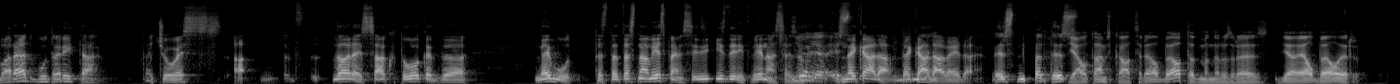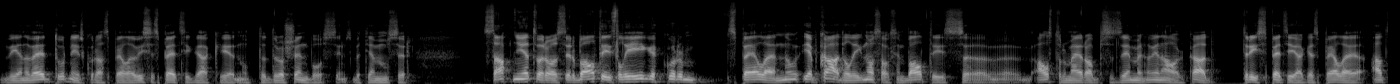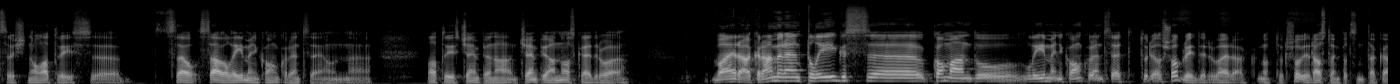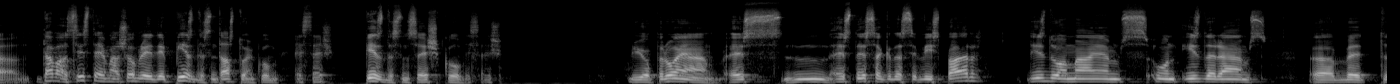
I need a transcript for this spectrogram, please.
varētu būt arī tā. Taču es vēlreiz saku to, ka uh, nebūt, tas, tas nav iespējams izdarīt vienā sezonā. Jā, jā, es, nekādā nekādā jā. veidā. Es, pat, es... Jautājums, kāds ir LBL? Tad man ir uzreiz, ja LBL ir viena veida turnīrs, kurā spēlē visi spēcīgākie, nu, tad droši vien būs simts. Bet ja mums ir sapņu ietvaros, ir Baltijas līga, kur spēlē, nu, jebkāda līnija, nosauksim Baltijas, uh, Austrum Eiropas, Ziemeļa, nu, vienalga kāda. Trīs spēcīgākie spēlē atsevišķi no Latvijas uh, sev, sava līmeņa konkurencē. Un, uh, Latvijas čempionu noskaidro vairāk Rāmērēnta līgas uh, komandu līmeņa konkurencē. Tur jau šobrīd ir vairāk, nu, tur šobrīd ir 18. Kā... Tavā sistēmā šobrīd ir 58 klubi. Es 6. 56 klubi. Es 6 joprojām es, es nesaku, ka tas ir vispār izdomājams un izdarāms, bet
